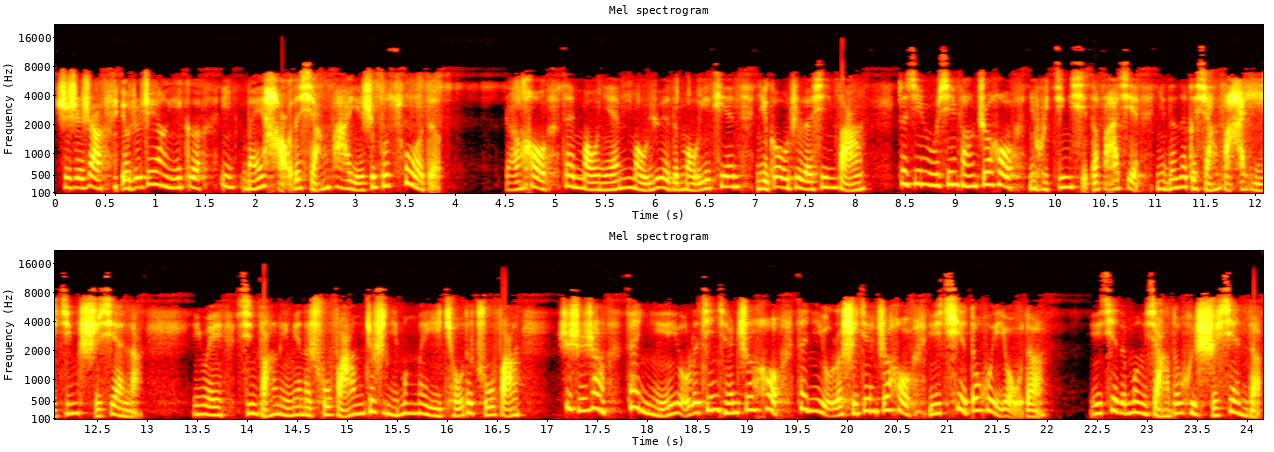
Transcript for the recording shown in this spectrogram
事实上，有着这样一个一美好的想法也是不错的。然后，在某年某月的某一天，你购置了新房。在进入新房之后，你会惊喜的发现，你的那个想法已经实现了，因为新房里面的厨房就是你梦寐以求的厨房。事实上，在你有了金钱之后，在你有了时间之后，一切都会有的。一切的梦想都会实现的。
